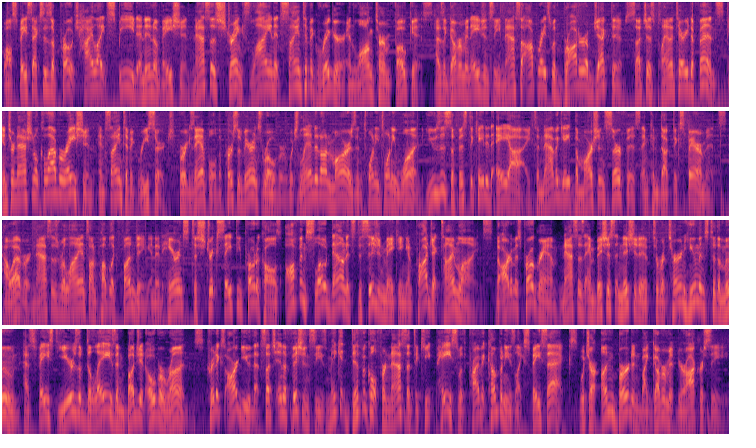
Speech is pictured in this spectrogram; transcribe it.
While SpaceX's approach highlights speed and innovation, NASA's strengths lie in its scientific rigor and long-term focus. As a government agency, NASA operates with broader objectives, such as planetary defense, international collaboration, and scientific research. For example, the Perseverance rover, which landed on Mars in 2021, uses sophisticated AI to navigate the Martian surface and conduct experiments. However, NASA's reliance on public funding and adherence to strict safety protocols often slowed down its decision-making and project timelines. The Artemis program, NASA's ambitious initiative to return humans to the moon, has faced years of delays and budget overruns. Critics argue that such inefficiencies make it difficult for NASA to keep pace with private companies like SpaceX, which are unburdened by government bureaucracy.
